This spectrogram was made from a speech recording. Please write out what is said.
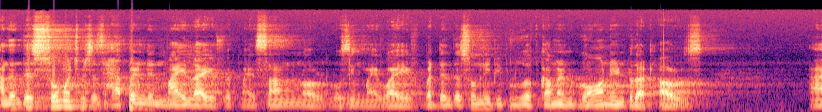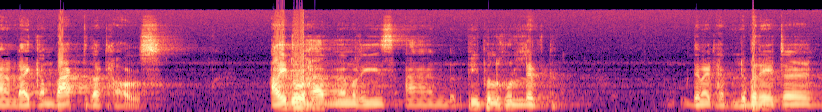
And then there's so much which has happened in my life with my son or losing my wife, but then there's so many people who have come and gone into that house. And I come back to that house. I do have memories, and people who lived, they might have liberated,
